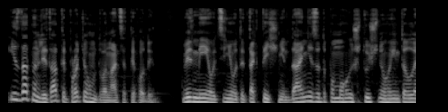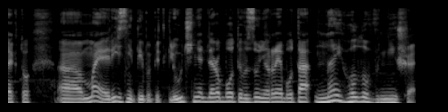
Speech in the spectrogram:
і здатний літати протягом 12 годин. Він вміє оцінювати тактичні дані за допомогою штучного інтелекту, е, має різні типи підключення для роботи в зоні ребу та найголовніше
